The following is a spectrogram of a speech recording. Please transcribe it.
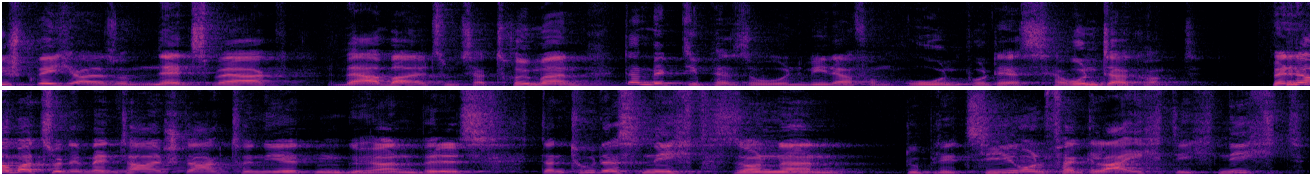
die sprich also im Netzwerk verbal zum Zertrümmern, damit die Person wieder vom hohen Podest herunterkommt. Wenn du aber zu den mental stark Trainierten gehören willst, dann tu das nicht, sondern dupliziere und vergleich dich nicht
